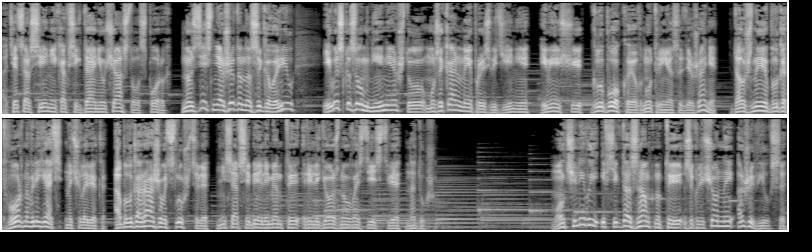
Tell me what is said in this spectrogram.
Отец Арсений, как всегда, не участвовал в спорах, но здесь неожиданно заговорил и высказал мнение, что музыкальные произведения, имеющие глубокое внутреннее содержание, должны благотворно влиять на человека, облагораживать слушателя, неся в себе элементы религиозного воздействия на душу. Молчаливый и всегда замкнутый заключенный оживился,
